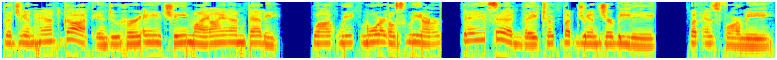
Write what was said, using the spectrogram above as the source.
The gin had got into her H.E. my and Betty. What weak mortals we are. They said they took but ginger beer. But as for me,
